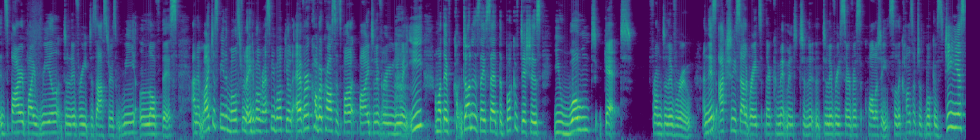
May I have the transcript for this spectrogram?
inspired by real delivery disasters. We love this. And it might just be the most relatable recipe book you'll ever come across. It's by, by Deliveroo UAE. And what they've done is they said the book of dishes you won't get from Deliveroo. And this actually celebrates their commitment to delivery service quality. So the concept of the book is genius.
